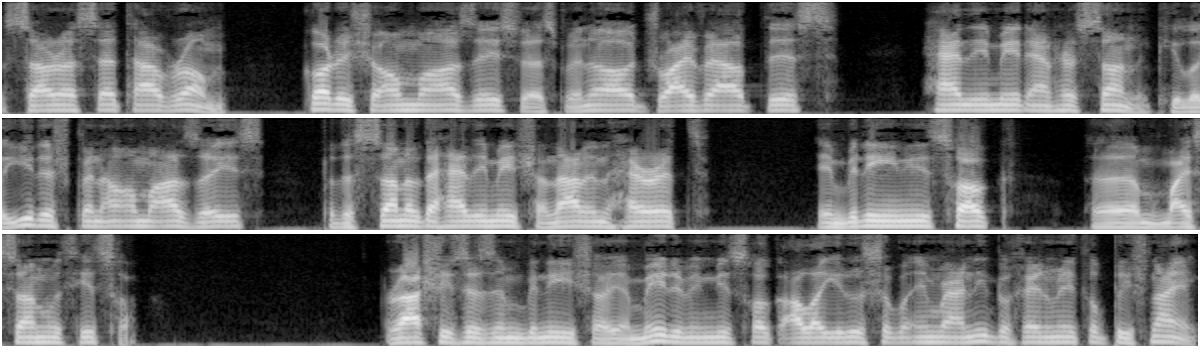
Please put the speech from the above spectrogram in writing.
Sarah said to Avram, Kodesh Amazes drive out this handmaid and her son. Kilo Yiddish ben Amazes, for the son of the handmaid shall not inherit in B'nai Yitzchak, uh, my son with Yitzchak. Rashi says in made him Yitzchak ala Yerusha Imrani b'chein meitel pishnayim.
